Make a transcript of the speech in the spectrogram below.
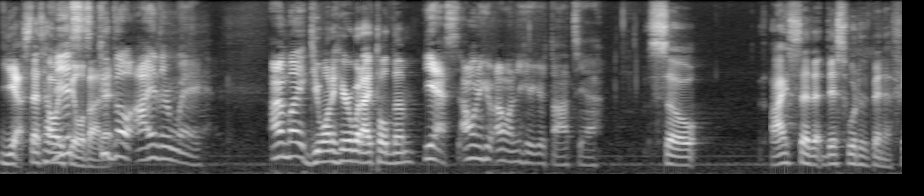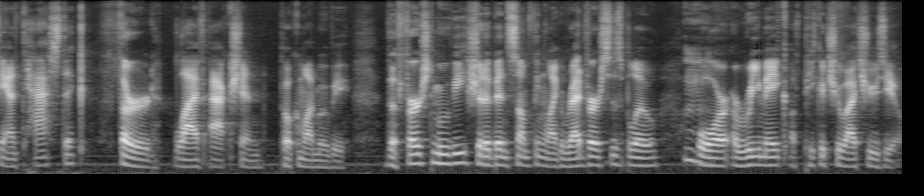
Yes, that's how I feel about could it. Could go either way. I'm like, Do you want to hear what I told them? yes, I want to hear. I want to hear your thoughts. Yeah. So, I said that this would have been a fantastic third live action Pokemon movie. The first movie should have been something like Red versus Blue Mm-hmm. or a remake of Pikachu I Choose You.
